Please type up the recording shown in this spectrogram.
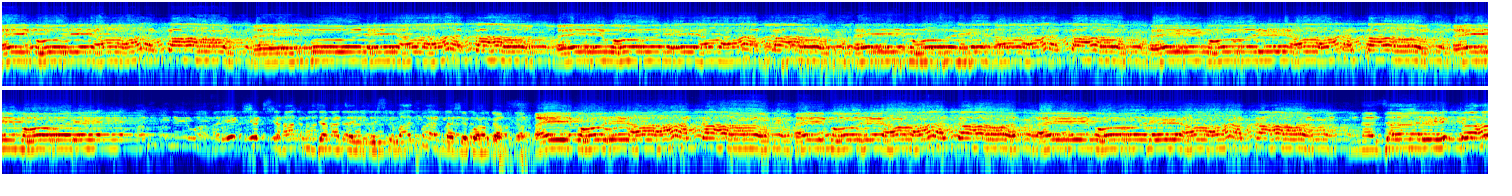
ऐ मोर का हाथ उठ जाना चाहिए, उसके बाद ही मैं अगला शेर पढ़ूँगा। ऐ मोरे आका, ऐ मोरे आका, ऐ मोरे आका, नज़र कब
